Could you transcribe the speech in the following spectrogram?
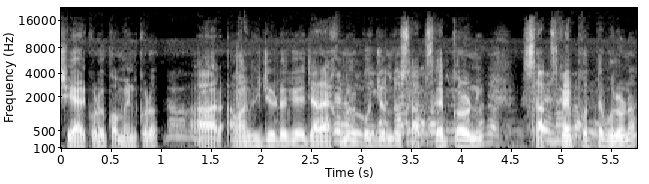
শেয়ার করো কমেন্ট করো। আর আমার ভিডিওটাকে যারা এখনও পর্যন্ত সাবস্ক্রাইব করনি সাবস্ক্রাইব করতে ভুলো না।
